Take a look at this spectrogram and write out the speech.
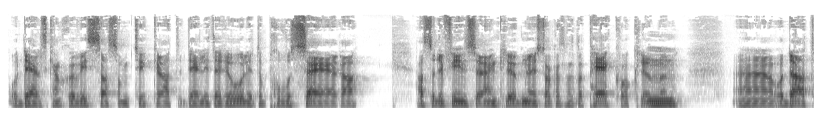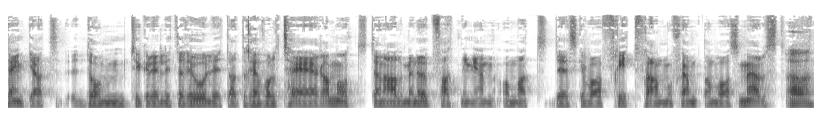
Och dels kanske vissa som tycker att det är lite roligt att provocera. Alltså det finns en klubb nu i Stockholm som heter PK-klubben. Eh, och där tänker jag att de tycker det är lite roligt att revoltera mot den allmänna uppfattningen om att det ska vara fritt fram och skämta om vad som helst. ja,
